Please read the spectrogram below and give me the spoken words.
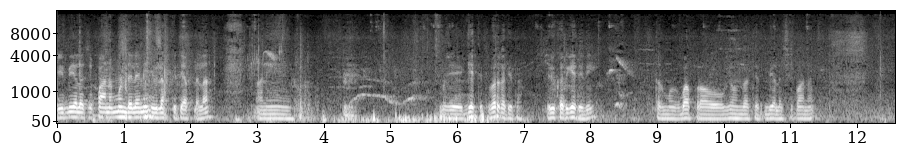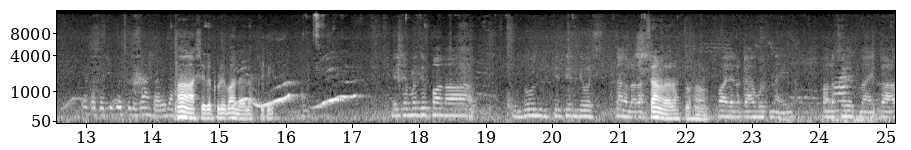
ही बेलाची पानं मंडल्या न्यावी लागते ती आपल्याला. आणि म्हणजे घेते बरं का तिथं. विकत घेते ती. तर मग बापराव घेऊन जातात बेलाची पानं. हा अशी गटुळी बांधावी लागते ती. त्याच्यामध्ये पाला दोन ते तीन दिवस चांगला राहतो. चांगला राहतो हा. पाल्याला काय होत नाही. पाला सळत नाही काळा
